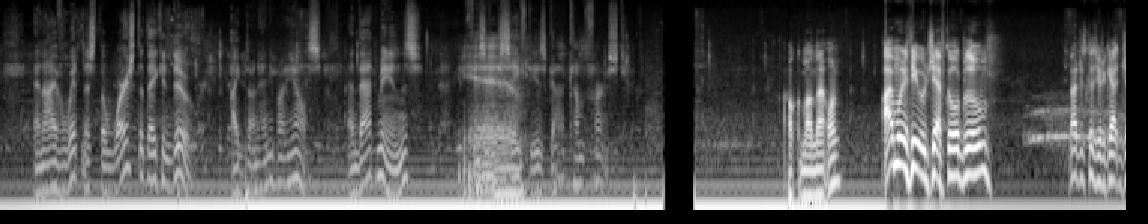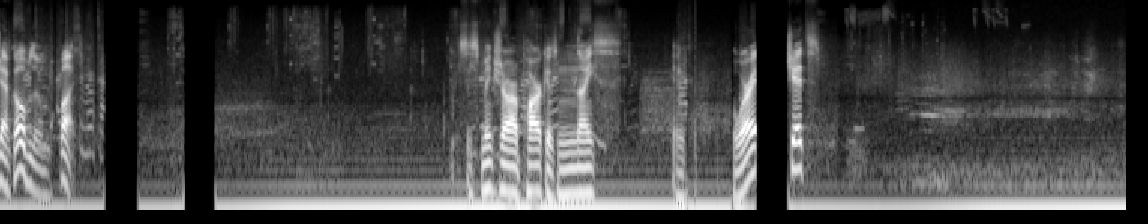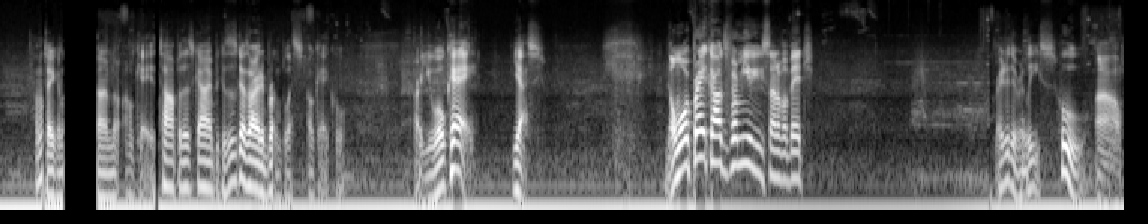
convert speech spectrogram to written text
and I've witnessed the worst that they can do. I've done anybody else, and that means Yeah. safety has got to come first. I'll come on that one. I'm with you, Jeff Goldblum. Not just because you got Jeff Goldblum, but let's just make sure our park is nice. and- Where are shits? I'm taking time. Okay, top of this guy because this guy's already broken place. Okay, cool. Are you okay? Yes. No more breakouts from you, you son of a bitch. Ready to release. Who? Oh.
